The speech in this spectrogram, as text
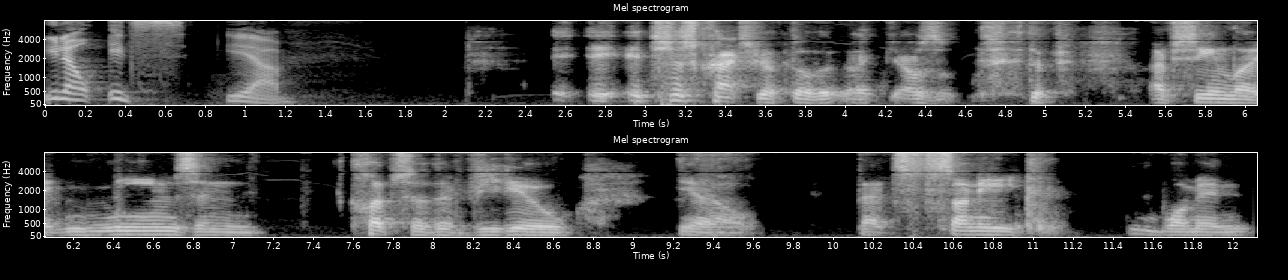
you know? It's yeah. it, it just cracks me up though. Like I was, I've seen like memes and clips of the View, you know, that sunny woman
